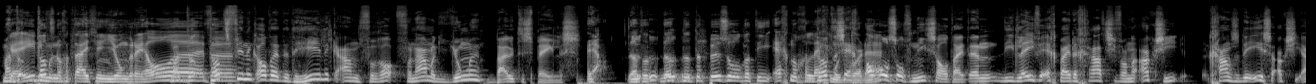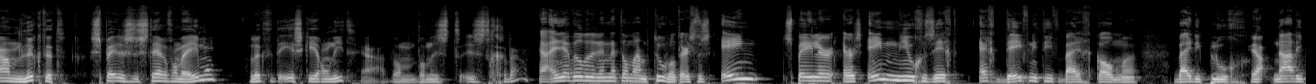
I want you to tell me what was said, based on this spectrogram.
maar dat- die dat- moet nog een tijdje in Jong Real Maar eh, dat, even- dat vind ik altijd het heerlijke aan vooral, voornamelijk jonge buitenspelers. Ja, dat, dat, dat, dat de puzzel dat die echt nog gelegd Dat moet is echt worden. hè? alles of niets altijd. En die leven echt bij de gratie van de actie. Gaan ze de eerste actie aan, lukt het? Spelen ze de sterren van de hemel? Lukt het de eerste keer al niet? Ja, dan, dan is, het, is het gedaan. Ja, en jij wilde er net al naar me toe, want er is dus één speler, er is één nieuw gezicht echt definitief bijgekomen bij die ploeg. Ja. Na die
